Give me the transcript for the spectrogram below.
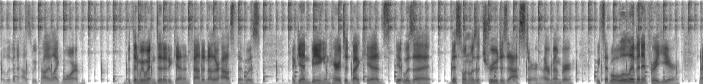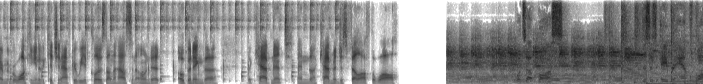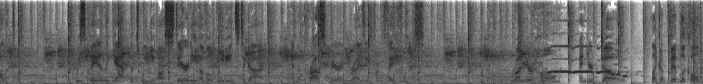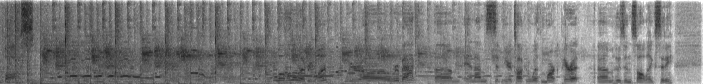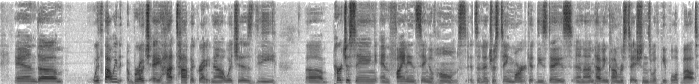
to live in a house we probably like more. But then we went and did it again and found another house that was, again, being inherited by kids. It was a, this one was a true disaster. I remember we said, well, we'll live in it for a year. And I remember walking into the kitchen after we had closed on the house and owned it, opening the the cabinet, and the cabinet just fell off the wall. What's up, boss? This is Abraham's wallet. We span the gap between the austerity of obedience to God and the prosperity rising from faithfulness. Run your home and your dough like a biblical boss. Well, hello everyone. We're uh, we're back, um, and I'm sitting here talking with Mark Parrott, um, who's in Salt Lake City, and um, we thought we'd broach a hot topic right now, which is the uh, purchasing and financing of homes. It's an interesting market these days, and I'm having conversations with people about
